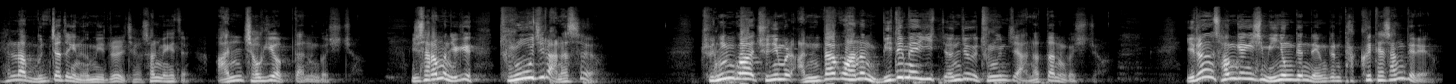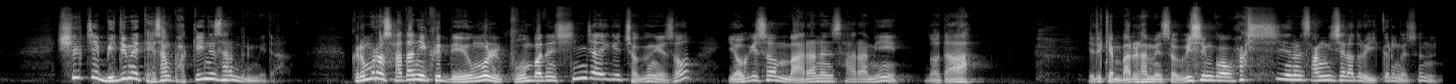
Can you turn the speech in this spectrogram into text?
헬라 문자적인 의미를 제가 설명했죠. 안 적이 없다는 것이죠. 이 사람은 여기 들어오질 않았어요. 주님과 주님을 안다고 하는 믿음의 이 연적에 들어오지 않았다는 것이죠. 이런 성경이 지금 인용된 내용들은 다 그 대상들이에요. 실제 믿음의 대상 밖에 있는 사람들입니다. 그러므로 사단이 그 내용을 구원받은 신자에게 적용해서 여기서 말하는 사람이 너다. 이렇게 말을 하면서 의심과 확신을 상실하도록 이끄는 것은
